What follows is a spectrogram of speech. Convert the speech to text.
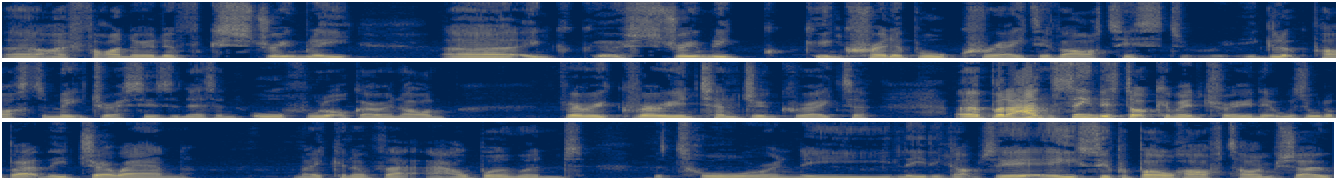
Uh, I find her an extremely, uh, in- extremely incredible creative artist. You look past the meat dresses and there's an awful lot going on. Very, very intelligent creator. Uh, but I hadn't seen this documentary and it was all about the Joanne making of that album and the tour and the leading up to a Super Bowl halftime show.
